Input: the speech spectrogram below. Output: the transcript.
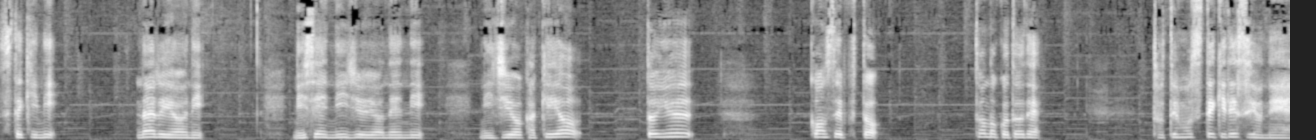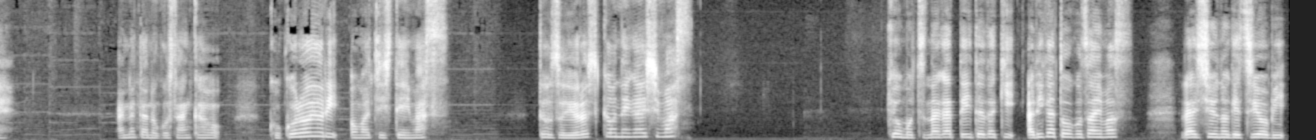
素敵になるように2024年に虹をかけようというコンセプトとのことでとても素敵ですよね。あなたのご参加を心よりお待ちしています。どうぞよろしくお願いします。今日もつながっていただきありがとうございます。来週の月曜日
